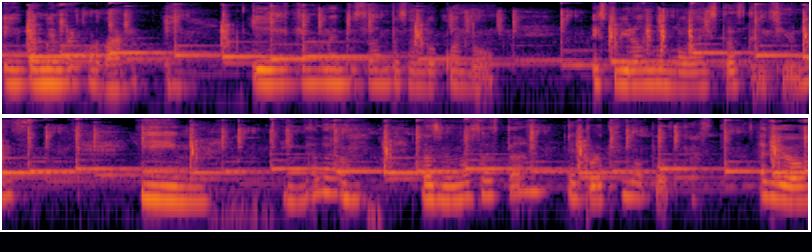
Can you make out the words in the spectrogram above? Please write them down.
Eh, también recordar eh, qué momentos estaban pasando cuando estuvieron de moda estas canciones. Y, nada, nos vemos hasta el próximo podcast. Adiós.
